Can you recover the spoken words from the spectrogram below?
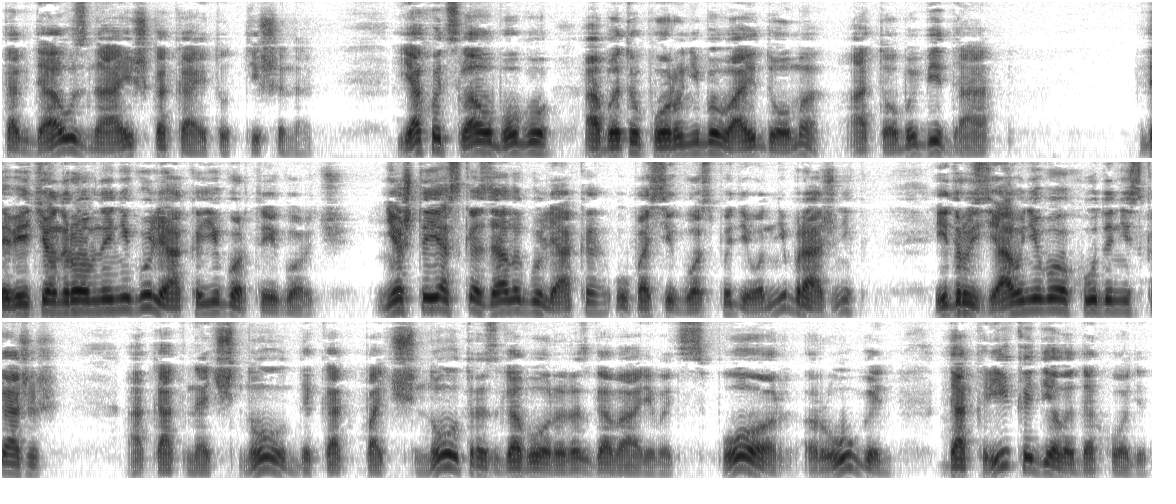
тогда узнаешь, какая тут тишина. Я хоть, слава богу, об эту пору не бываю дома, а то бы беда. Да ведь он ровно не гуляка, Егор-то Егорыч. Нечто я сказала гуляка, упаси Господи, он не бражник и друзья у него худо не скажешь. А как начнут, да как почнут разговоры разговаривать, спор, ругань, до крика дело доходит.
